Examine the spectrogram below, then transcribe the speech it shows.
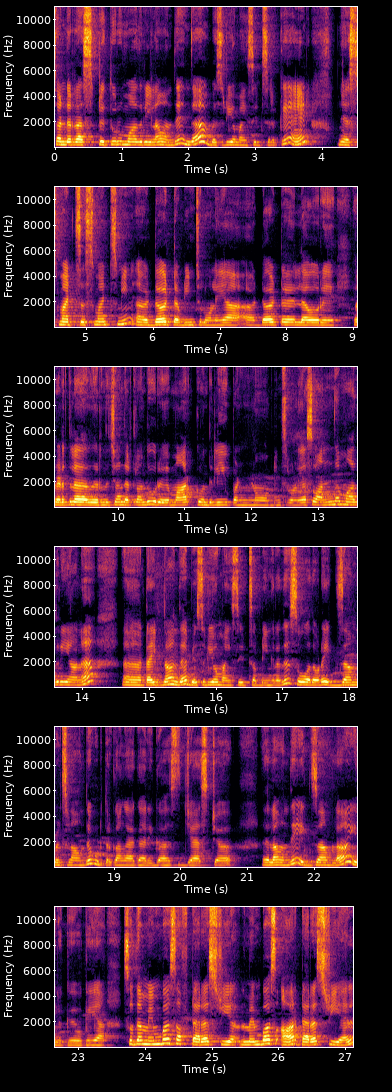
ஸோ அந்த ரஸ்ட்டு துரு மாதிரிலாம் வந்து இந்த பெஸ்டியோமைசிட்ஸ் இருக்குது and smuts smuts mean dirt அப்படின்னு சொல்லுவோம் இல்லையா? Uh, டர்ட்டு இல்லை ஒரு ஒரு இடத்துல அது இருந்துச்சு அந்த இடத்துல வந்து ஒரு மார்க் வந்து லீவ் பண்ணணும் அப்படின்னு சொல்லுவோம் இல்லையா? ஸோ அந்த மாதிரியான டைப் தான் இந்த பெசிடியோமைசிட்ஸ் அப்படிங்கிறது. ஸோ அதோட எக்ஸாம்பிள்ஸ்லாம் வந்து கொடுத்துருக்காங்க. அகாரிகாஸ் ஜாஸ்டர் இதெல்லாம் வந்து எக்ஸாம்பிளாக இருக்குது ஓகேயா so the members of terrestrial members are terrestrial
